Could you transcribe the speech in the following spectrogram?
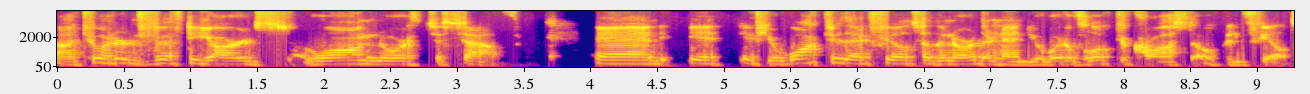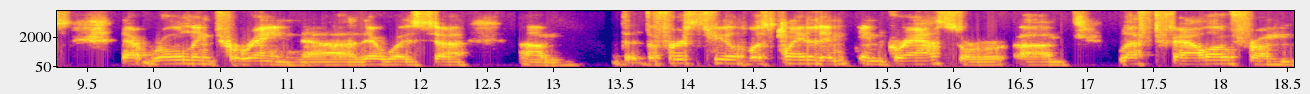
uh, 250 yards long north to south. And it, if you walked through that field to the northern end, you would have looked across open fields, that rolling terrain. Uh, there was uh, um, the, the, first field was planted in, in grass or um, left fallow from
